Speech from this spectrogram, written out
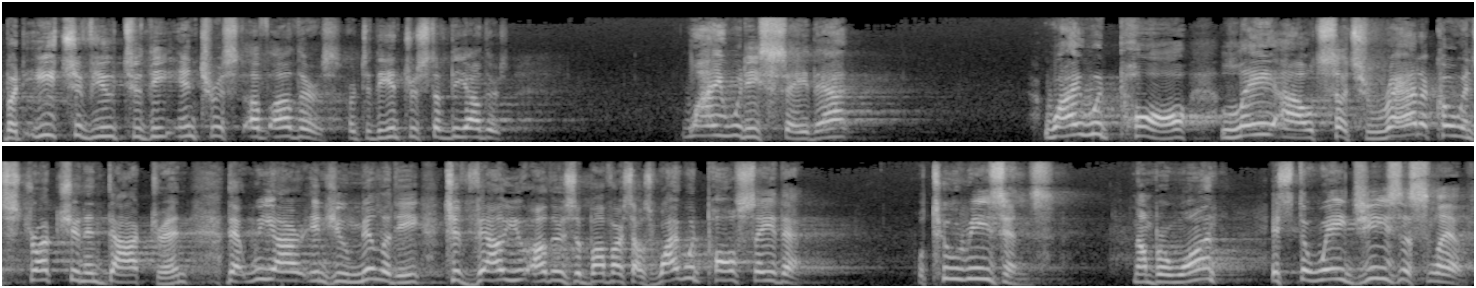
but each of you to the interest of others or to the interest of the others. Why would he say that? Why would Paul lay out such radical instruction and doctrine that we are in humility to value others above ourselves? Why would Paul say that? Well, two reasons. Number one, it's the way Jesus lived.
